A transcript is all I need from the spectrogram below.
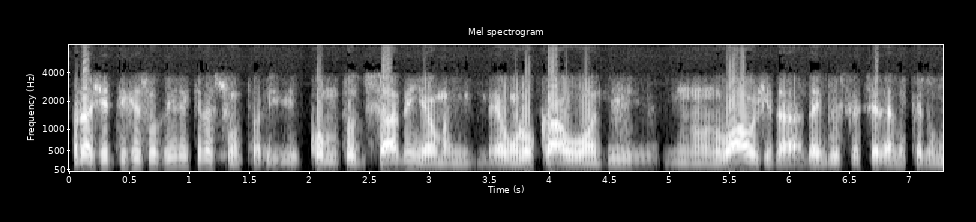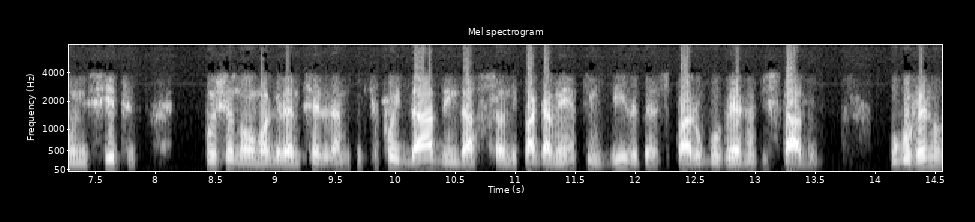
para a gente resolver aquele assunto. E como todos sabem, é, uma, é um local onde, no, no auge da, da indústria cerâmica no município, funcionou uma grande cerâmica que foi dada em dação de pagamento em dívidas para o governo do estado. O governo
